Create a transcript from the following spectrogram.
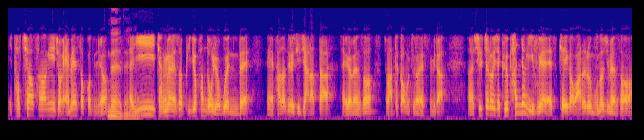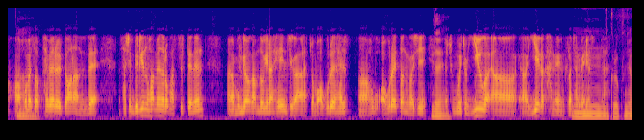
이 터치아웃 상황이 좀 애매했었거든요. 네, 네. 자, 이 장면에서 비디오 판독을 요구했는데 예, 받아들여지지 않았다. 자 이러면서 좀 안타까움을 드러냈습니다. 아, 실제로 이제 그 판정 이후에 SK가 와르르 무너지면서 어, 아. 홈에서 패배를 떠안았는데 사실 느린 화면으로 봤을 때는 어, 문경원 감독이나 헤인즈가 좀 억울해 어, 억울했던 것이 네. 충분히 좀 이유가 어, 어, 이해가 가는 그런 장면이었습니다. 음, 그렇군요.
